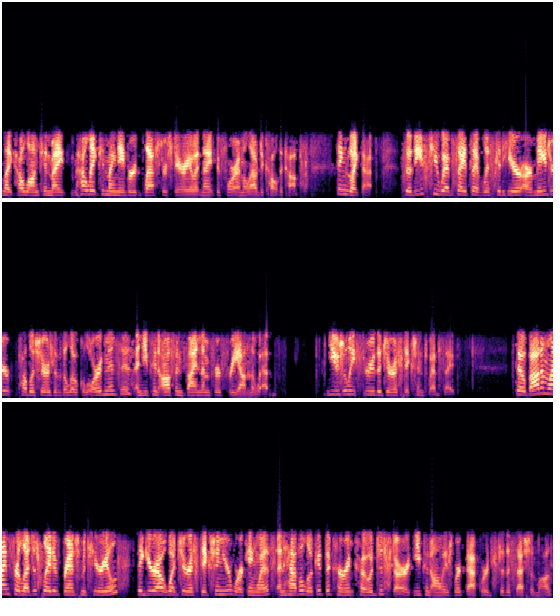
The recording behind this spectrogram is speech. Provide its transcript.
like how long can my, how late can my neighbor blast her stereo at night before I'm allowed to call the cops? Things like that. So these two websites I've listed here are major publishers of the local ordinances, and you can often find them for free on the web. usually through the jurisdiction's website. So bottom line for legislative branch materials, figure out what jurisdiction you're working with and have a look at the current code to start. You can always work backwards to the session laws.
